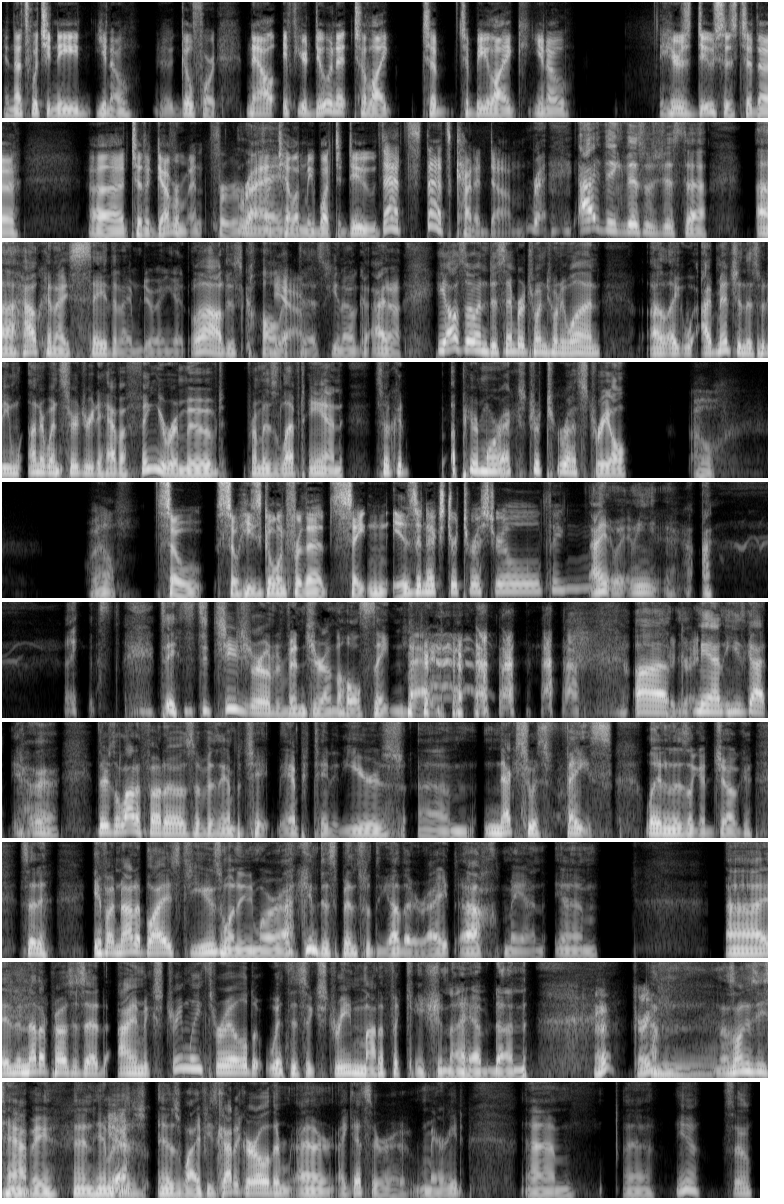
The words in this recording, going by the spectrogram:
and that's what you need, you know, uh, go for it. Now, if you're doing it to like to to be like, you know, here's deuces to the uh to the government for for telling me what to do. That's that's kind of dumb. Right. I think this was just a. Uh, how can I say that I'm doing it? Well, I'll just call Yeah. it this. You know, I don't know. He also in December 2021, uh, like I mentioned this, but he underwent surgery to have a finger removed from his left hand so it could appear more extraterrestrial. Oh. Well, so so he's going for the Satan is an extraterrestrial thing? I, I mean, I, it's, it's to choose your own adventure on the whole Satan bag. uh, man, he's got. there's a lot of photos of his amputa- amputated ears um, next to his face. Later, there's like a joke said, "If I'm not obliged to use one anymore, I can dispense with the other." Right? Oh man. Um. Uh, in another post, said, "I am extremely thrilled with this extreme modification I have done." Huh? Great. Um, as long as he's happy and him Yeah. and his, his wife, he's got a girl. They're, uh, I guess they're uh, married. Um, uh, yeah. So,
